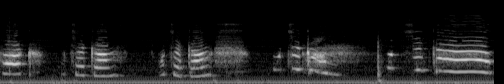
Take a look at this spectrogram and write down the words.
fuck! Uciekam, uciekam, uciekam, uciekam!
